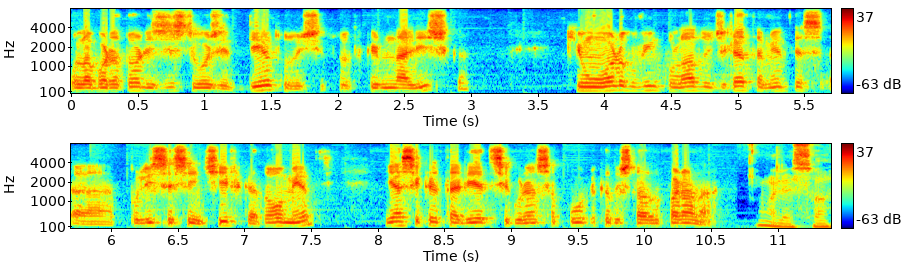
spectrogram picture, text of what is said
O laboratório existe hoje dentro do Instituto Criminalística que um órgão vinculado diretamente à Polícia Científica atualmente e à Secretaria de Segurança Pública do Estado do Paraná. Olha só.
